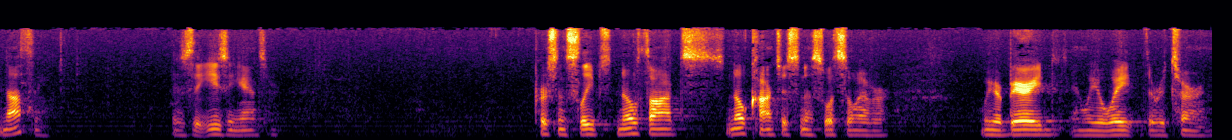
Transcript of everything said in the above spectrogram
Nothing is the easy answer. Person sleeps, no thoughts, no consciousness whatsoever. We are buried and we await the return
